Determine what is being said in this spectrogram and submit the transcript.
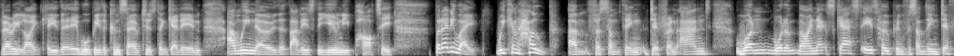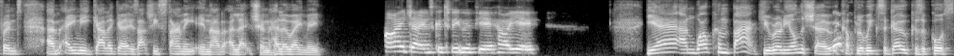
very likely, that it will be the Conservatives that get in. And we know that that is the uni party. But anyway, we can hope um, for something different. And one, one of my next guest is hoping for something different. Um, Amy Gallagher is actually standing in that election. Hello, Amy. Hi, James. Good to be with you. How are you? Yeah, and welcome back. You were only on the show a couple of weeks ago because, of course,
